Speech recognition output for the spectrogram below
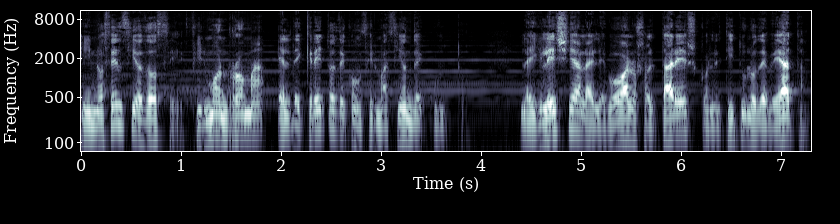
Inocencio XII firmó en Roma el decreto de confirmación de culto. La Iglesia la elevó a los altares con el título de Beata,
